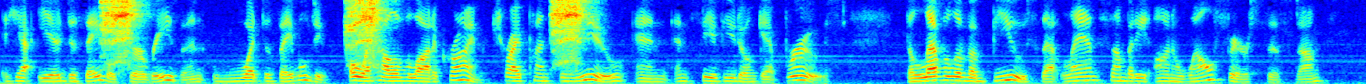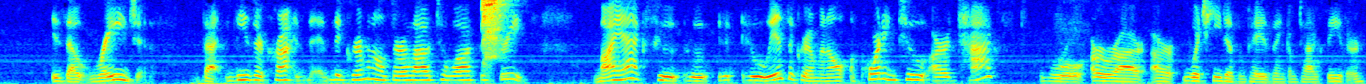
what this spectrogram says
yeah, you're disabled for a reason. What disabled you? Oh, a hell of a lot of crime. Try punching you and, and see if you don't get bruised. The level of abuse that lands somebody on a welfare system is outrageous that these are crime the criminals are allowed to walk the streets. My ex who who who is a criminal according to our tax rule or our, our which he doesn't pay his income tax either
